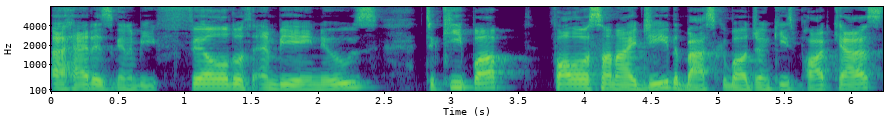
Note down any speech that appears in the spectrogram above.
ahead is going to be filled with NBA news. To keep up, follow us on IG, the Basketball Junkies podcast.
